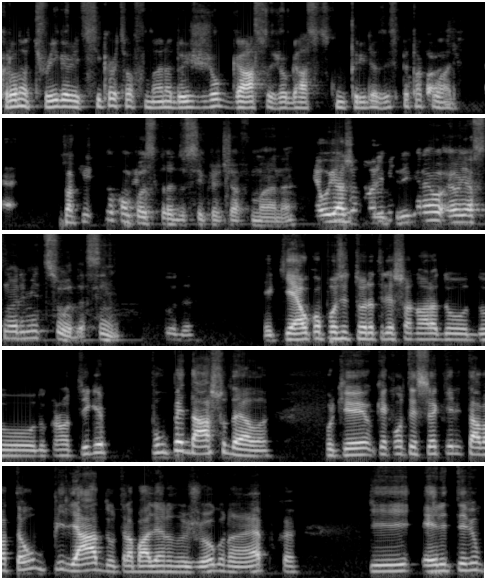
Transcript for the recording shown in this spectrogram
Chrono Trigger e Secret of Mana, dois jogaços, jogaços com trilhas espetaculares. É. Só que o compositor do Secret of Mana é o Yasunori Trigger é o, é o Yasunori Mitsuda, sim. Mitsuda. E que é o compositor da trilha sonora do, do, do Chrono Trigger, um pedaço dela. Porque o que aconteceu é que ele estava tão pilhado trabalhando no jogo na época que ele teve um,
